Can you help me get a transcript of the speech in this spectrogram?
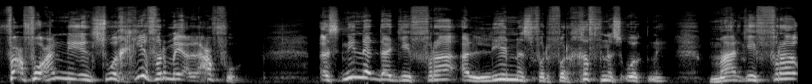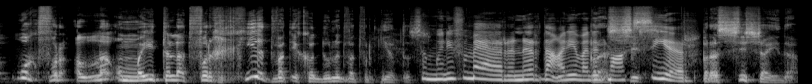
Fa'fu anni en so gee vir my al-afu. Is nie net dat jy vra alleen is vir vergifnis ook nie, maar jy vra ook vir Allah om my te laat vergeet wat ek gedoen het wat verkeerd is. So moenie vir my herinner daaraan want dit maak seer. Presies, Shaida.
